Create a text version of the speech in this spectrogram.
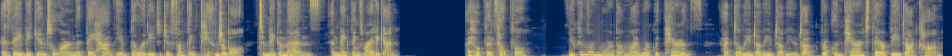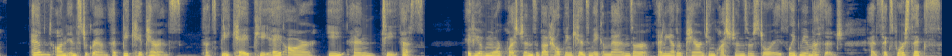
as they begin to learn that they have the ability to do something tangible to make amends and make things right again. I hope that's helpful. You can learn more about my work with parents at www.brooklynparenttherapy.com and on Instagram at BK Parents. That's B K P A R E N T S. If you have more questions about helping kids make amends or any other parenting questions or stories, leave me a message at 646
